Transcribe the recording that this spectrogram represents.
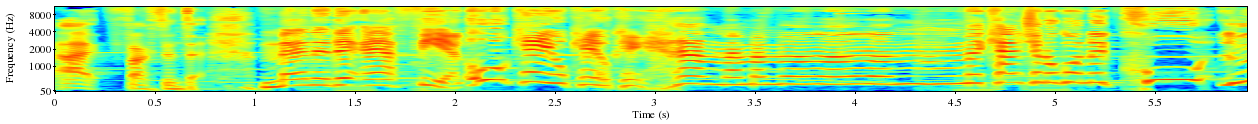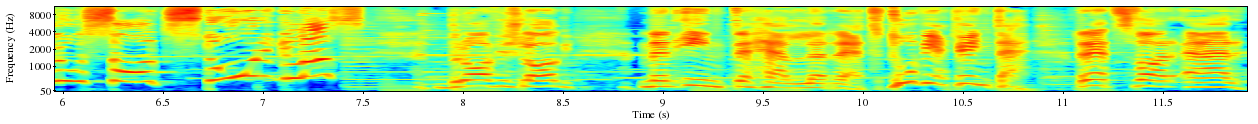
Nej, faktiskt inte. Men det är fel. Okej, okej, okej. Kanske någon kolossalt stor glass? Bra förslag, men inte heller rätt. Då vet jag inte. Rätt svar är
